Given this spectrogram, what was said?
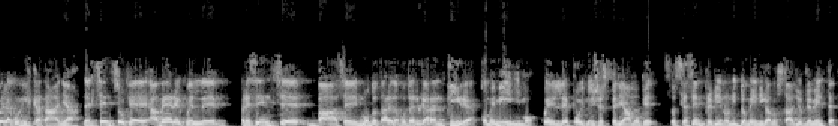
quella con il Catania, nel senso che avere quelle presenze base in modo tale da poter garantire come minimo quelle, poi noi ci speriamo che sia sempre pieno ogni domenica allo stadio ovviamente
